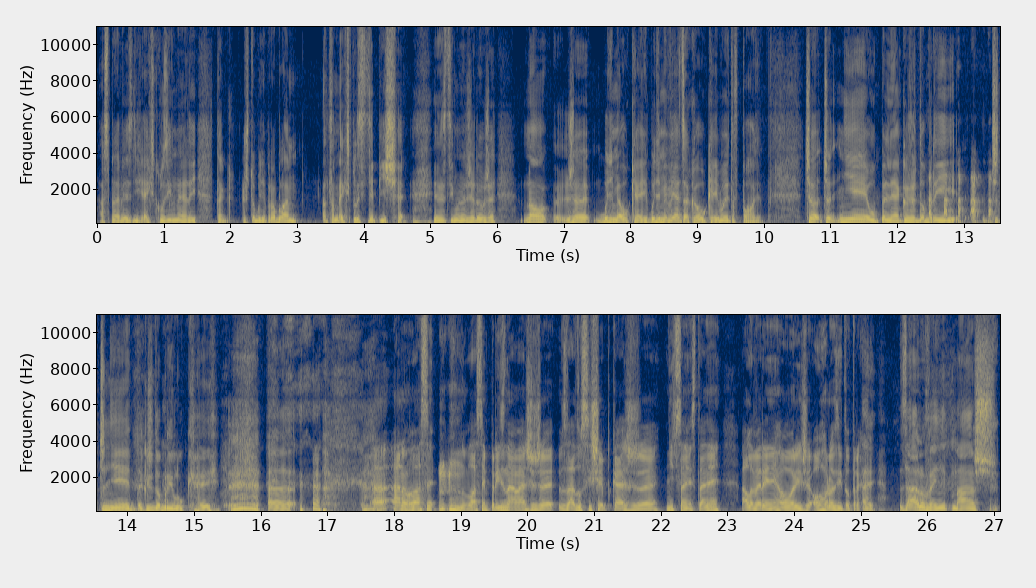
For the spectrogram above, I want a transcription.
a spravia z nich exkluzívne hry, tak že to bude problém. A tam explicitne píše jeden z tých manažerov, že no, že budeme OK, budeme viac ako OK, bude to v pohode čo, čo nie je úplne akože dobrý, čo, čo nie je akože dobrý look, hej. Uh, áno, vlastne, vlastne priznávaš, že vzadu si šepkáš, že nič sa nestane, ale verejne hovorí, že ohrozí to trh. Aj, zároveň máš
